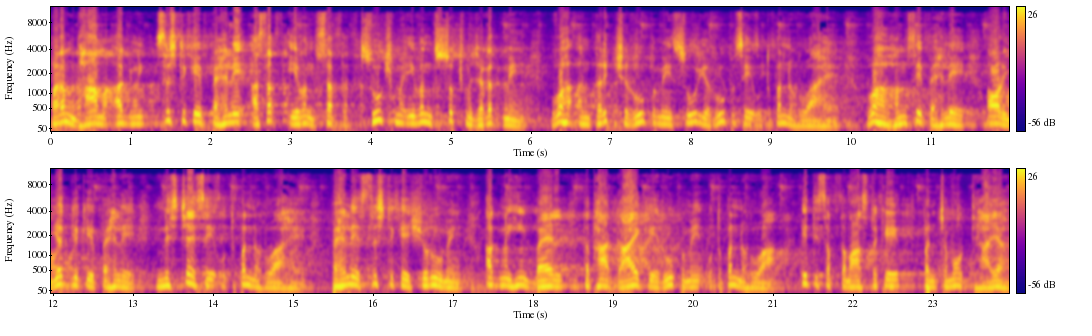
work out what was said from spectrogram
परम धाम अग्नि, सृष्टि के पहले असत एवं सत, सूक्ष्म एवं सूक्ष्म जगत में, वह अंतरिक्ष रूप में सूर्य रूप से उत्पन्न हुआ है। वह हमसे पहले और यज्ञ के पहले निश्चय से उत्पन्न हुआ है। पहले सृष्टि के शुरू में अग्नि ही बैल तथा गाय के रूप में उत्पन्न हुआ। इति सप्तमाष्टके पंचमोध्यायः।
